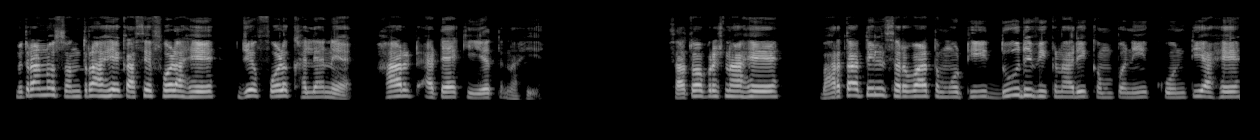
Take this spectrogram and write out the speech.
मित्रांनो संत्रा हे एक असे फळ आहे जे फळ खाल्ल्याने हार्ट अटॅक येत नाही. सातवा प्रश्न आहे भारतातील सर्वात मोठी दूध विकणारी कंपनी कोणती आहे?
